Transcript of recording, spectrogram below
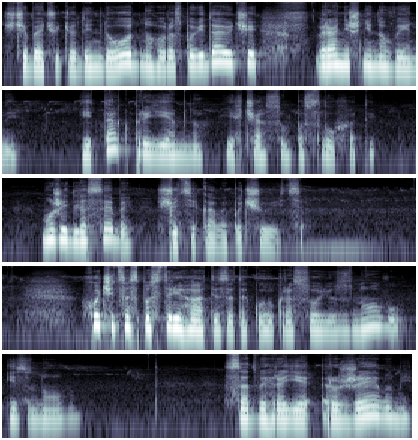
щебечуть один до одного, розповідаючи ранішні новини. І так приємно їх часом послухати. Може, й для себе що цікаве почується. Хочеться спостерігати за такою красою знову і знову. Сад виграє рожевими,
